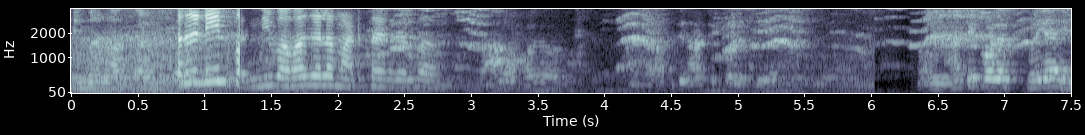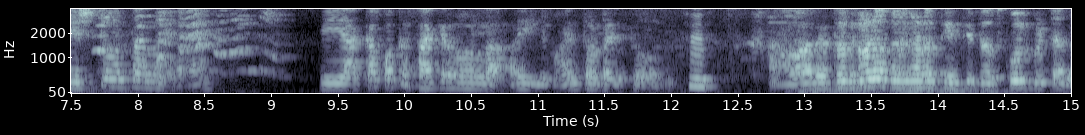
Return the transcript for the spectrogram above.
ತಿನ್ನೋಣ ಅಂತ ಹೇಳಿ ಅಂದರೆ ನೀನು ನೀವು ಅವಾಗೆಲ್ಲ ಮಾಡ್ತಾ ಇದ್ರಲ್ವಾ? ಅವಾಗ ಜಾಸ್ತಿ ನಾಟಿ ಕೋಳಿ ಈ ನಾಟಿ ಕೋಳಿ ಪ್ರಿಯ ಎಷ್ಟು ಅಂತಂದ್ರೆ ಈ ಅಕ್ಕಪಕ್ಕ ಸಾಕಿರೋಲ್ಲ ಇಲ್ಲಿ ಮಾವಿನ ತೋಟ ಇತ್ತು. ಹ್ಞೂ ಅವಾಗ ಕದ್ಕೊಂಡು ಕದ್ಕೊಂಡು ತಿಂತಿದ್ದ ಸ್ಕೂಲ್ ಬಿಟ್ಟಾಗ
